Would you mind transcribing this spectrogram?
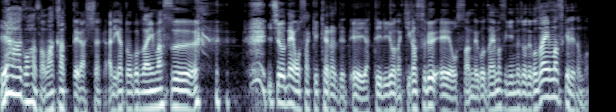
いやー、ごはんさん分かってらっしゃる。ありがとうございます。一応ね、お酒キャラで、えーやっているような気がする、えーおっさんでございます。銀の城でございますけれども。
